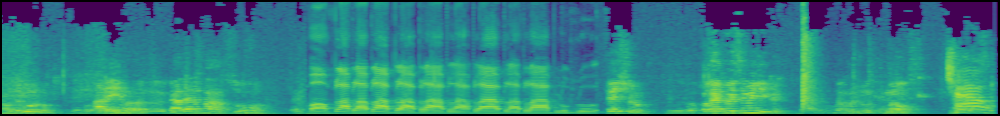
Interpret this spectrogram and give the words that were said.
Não, demorou. Aí, mano, a galera vazou. Bom, blá blá blá blá blá blá blá blá blá blu blu. Fechou. Demorou? Qualquer coisa você me liga. Tamo junto, irmãos. Tchau.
